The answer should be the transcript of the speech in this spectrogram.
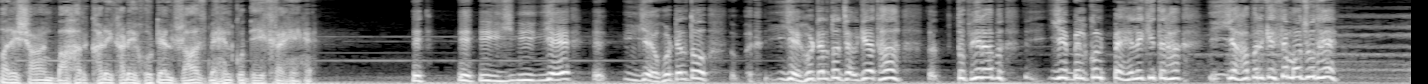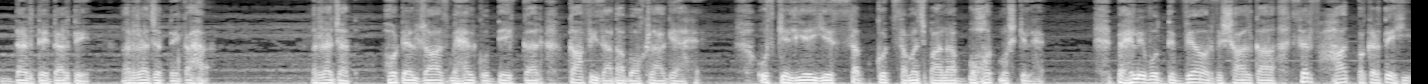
परेशान, बाहर खड़े खड़े होटल राजमहल को देख रहे हैं। ये ये होटल तो ये होटल तो जल गया था तो फिर अब ये बिल्कुल पहले की तरह यहाँ पर कैसे मौजूद है? डरते डरते रजत ने कहा, रजत, होटल राजमहल को देखकर काफ़ी ज़्यादा बौखला गया है। उसके लिए ये सब कुछ समझ पाना बहुत मुश्किल है। पहले वो दिव्या और विशाल का सिर्फ़ हाथ पकड़ते ही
